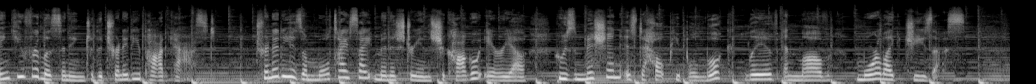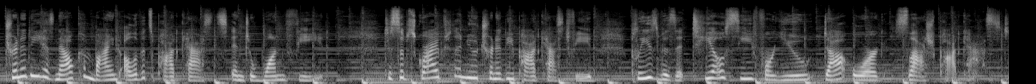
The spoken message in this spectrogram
Thank you for listening to the Trinity Podcast. Trinity is a multi site ministry in the Chicago area whose mission is to help people look, live, and love more like Jesus. Trinity has now combined all of its podcasts into one feed. To subscribe to the new Trinity podcast feed, please visit tlc4u.org slash podcast.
